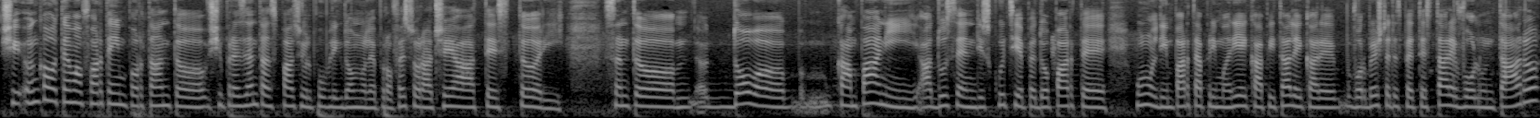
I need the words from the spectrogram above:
Și încă o temă foarte importantă și prezentă în spațiul public, domnule profesor, aceea a testării. Sunt uh, două campanii aduse în discuție, pe de-o parte, unul din partea primăriei capitalei care vorbește despre testare voluntară.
